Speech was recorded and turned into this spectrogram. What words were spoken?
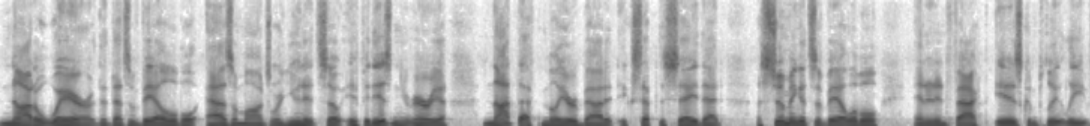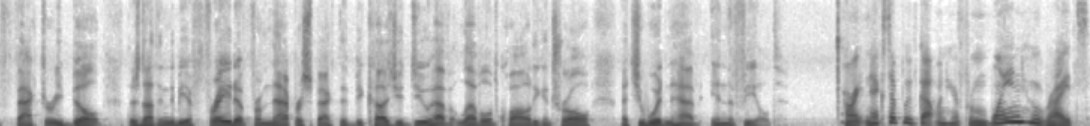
not aware that that's available as a modular unit. So if it is in your area, not that familiar about it, except to say that assuming it's available and it in fact is completely factory built, there's nothing to be afraid of from that perspective because you do have a level of quality control that you wouldn't have in the field. All right, next up, we've got one here from Wayne who writes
